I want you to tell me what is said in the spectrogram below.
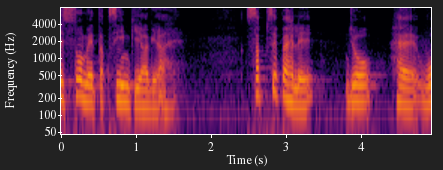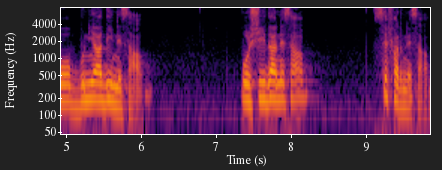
حصوں میں تقسیم کیا گیا ہے۔ سب سے پہلے جو ہے وہ بنیادی نصاب، پوشیدہ نصاب، صفر نصاب۔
